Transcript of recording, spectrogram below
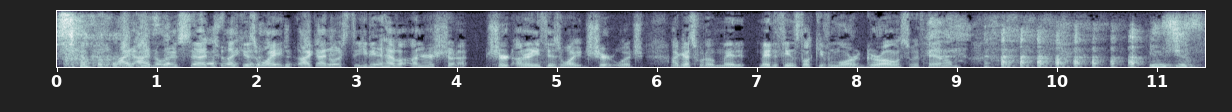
So, I, I noticed that too. Like his white, like I noticed that he didn't have an undershirt shirt underneath his white shirt, which I guess would have made it made things look even more gross with him. He's just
